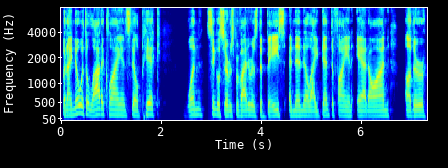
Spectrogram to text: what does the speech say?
But I know with a lot of clients, they'll pick one single service provider as the base, and then they'll identify and add on other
